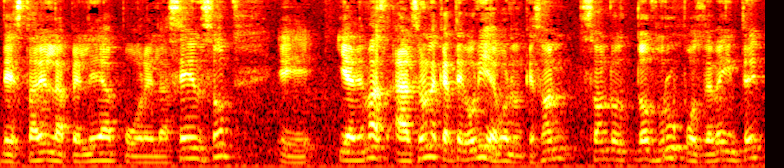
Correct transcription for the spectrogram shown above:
de estar en la pelea por el ascenso. Eh, y además, al ser una categoría, bueno, que son, son los dos grupos de 20,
